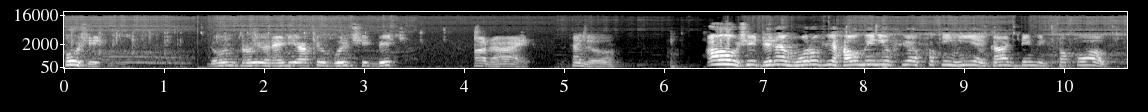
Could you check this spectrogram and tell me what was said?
Oh shit. Don't throw your radioactive bullshit, bitch. Alright. Hello. Oh shit, there are more of you. How many of you are fucking here? God damn it, fuck off.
